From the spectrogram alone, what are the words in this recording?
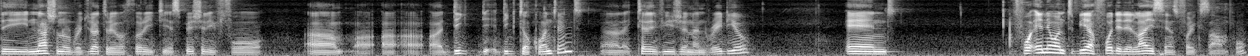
the National Regulatory Authority, especially for um, uh, uh, dig digital content, like television and radio, and for anyone to be afforded a license, for example,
